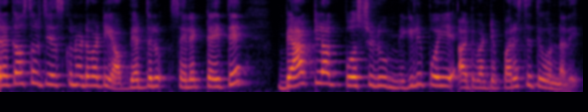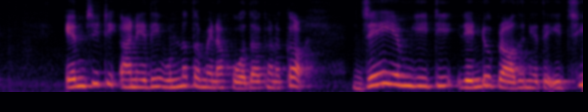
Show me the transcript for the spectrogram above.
దరఖాస్తులు చేసుకున్నటువంటి అభ్యర్థులు సెలెక్ట్ అయితే బ్యాక్లాగ్ పోస్టులు మిగిలిపోయే అటువంటి పరిస్థితి ఉన్నది. ఎంజిటి అనేది ఉన్నతమైన హోదా కనుక జేఎంఈటి రెండు ప్రాధాన్యత ఇచ్చి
